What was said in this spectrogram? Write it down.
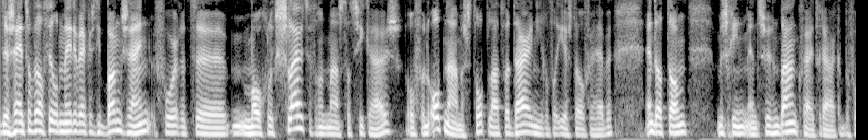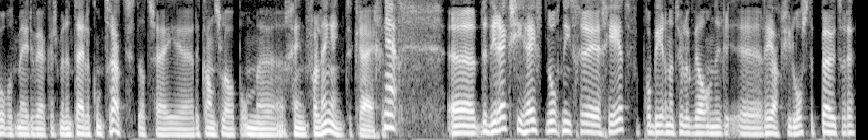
er zijn toch wel veel medewerkers die bang zijn... voor het uh, mogelijk sluiten van het Maastad ziekenhuis. Of een opnamestop, laten we het daar in ieder geval eerst over hebben. En dat dan misschien mensen hun baan kwijtraken. Bijvoorbeeld medewerkers met een tijdelijk contract. Dat zij uh, de kans lopen om geen verlenging te krijgen. Ja. Uh, de directie heeft nog niet gereageerd. We proberen natuurlijk wel een re reactie los te peuteren.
